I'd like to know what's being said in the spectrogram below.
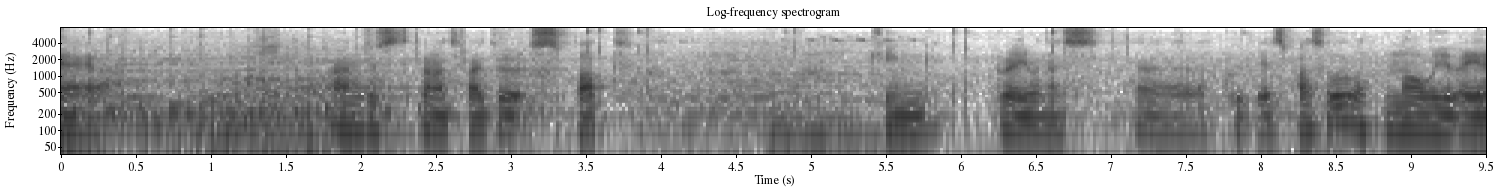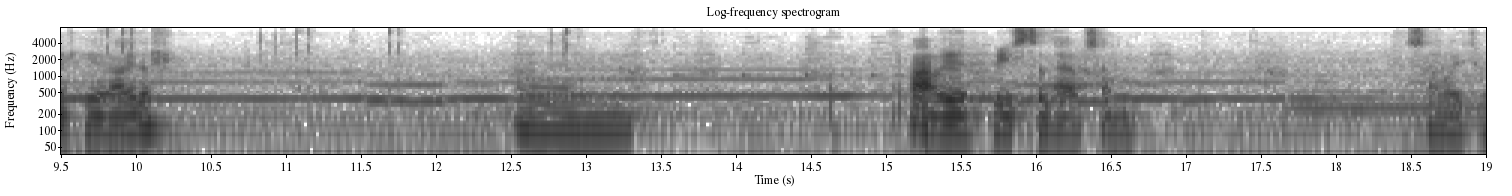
Yeah, I'm just gonna try to spot King Graven as uh, quickly as possible, but no real air here either. Um, ah, we, we still have some some way to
